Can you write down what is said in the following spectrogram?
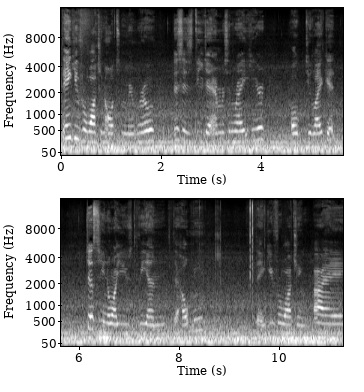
Thank you for watching Ultimate Road. This is DJ Emerson right here. Hope you like it. Just so you know, I used VN to help me. Thank you for watching. Bye.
